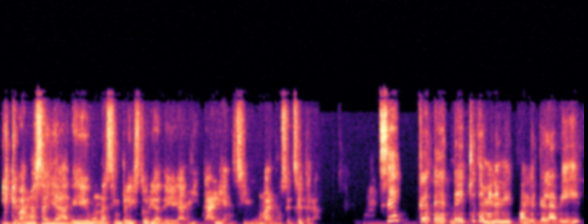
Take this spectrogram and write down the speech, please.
y que va más allá de una simple historia de aliens y humanos, etcétera. Sí, eh, de hecho también a mí cuando yo la vi,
